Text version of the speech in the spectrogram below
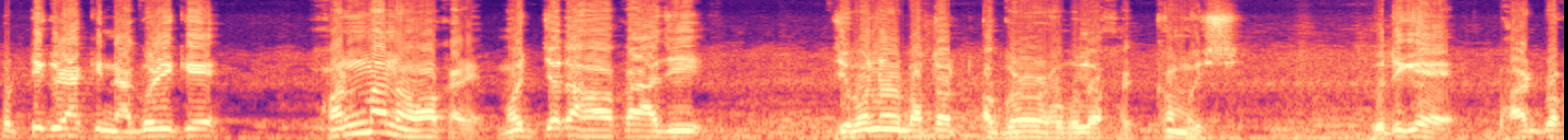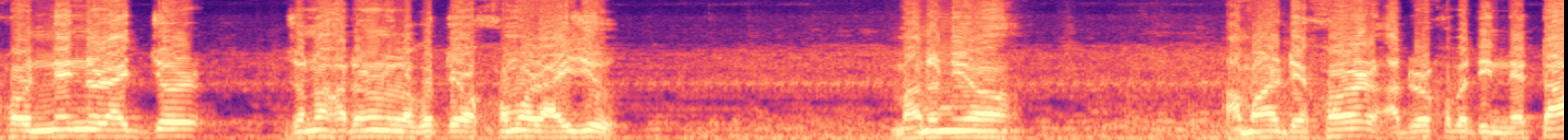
প্ৰতিগৰাকী নাগৰিকে সন্মান সহকাৰে মৰ্যাদা সহকাৰে আজি জীৱনৰ বাটত অগ্ৰসৰ হ'বলৈ সক্ষম হৈছে। গতিকে ভাৰতবৰ্ষৰ অন্যান্য ৰাজ্যৰ জনসাধাৰণৰ লগতে অসমৰ ৰাইজেও মাননীয় আমাৰ দেশৰ আদৰ্শবাদী নেতা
